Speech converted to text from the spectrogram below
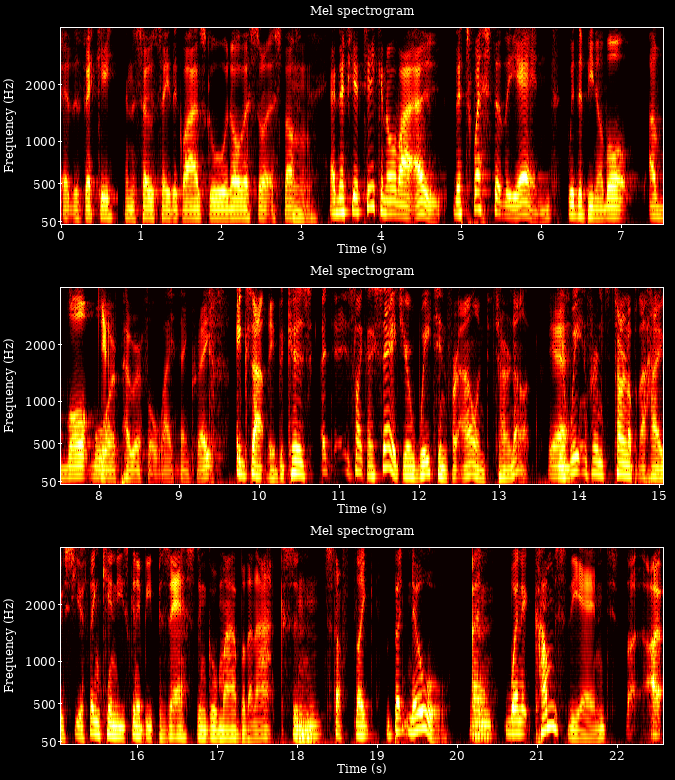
at the Vicky in the south side of Glasgow and all this sort of stuff. Hmm. And if you'd taken all that out, the twist at the end would have been a lot a lot more Yeah. powerful, I think, right? Exactly, because it's like I said, you're waiting for Alan to turn up. Yeah. You're waiting for him to turn up at the house. You're thinking he's going to be possessed and go mad with an axe and Mm-hmm. stuff like. But no. And when it comes to the end, I,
